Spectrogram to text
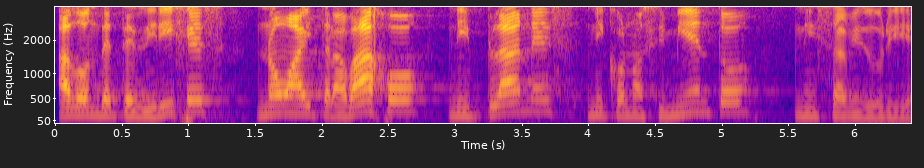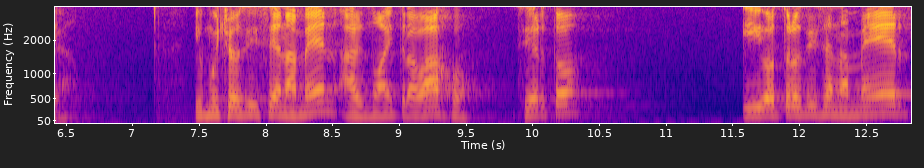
a donde te diriges, no hay trabajo, ni planes, ni conocimiento, ni sabiduría. Y muchos dicen amén al no hay trabajo, ¿cierto? Y otros dicen amén,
